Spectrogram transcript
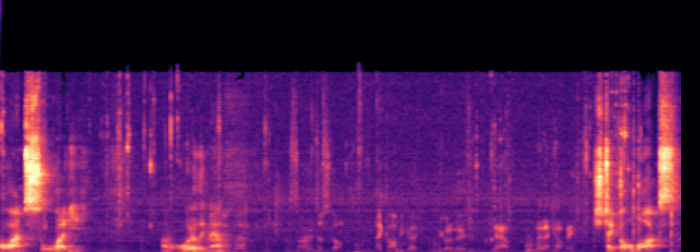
Oh, I'm sweaty. I'm oily, man. The sirens have stopped. That can't be good. We gotta move. Now. Novak, help me. Just take the whole box.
